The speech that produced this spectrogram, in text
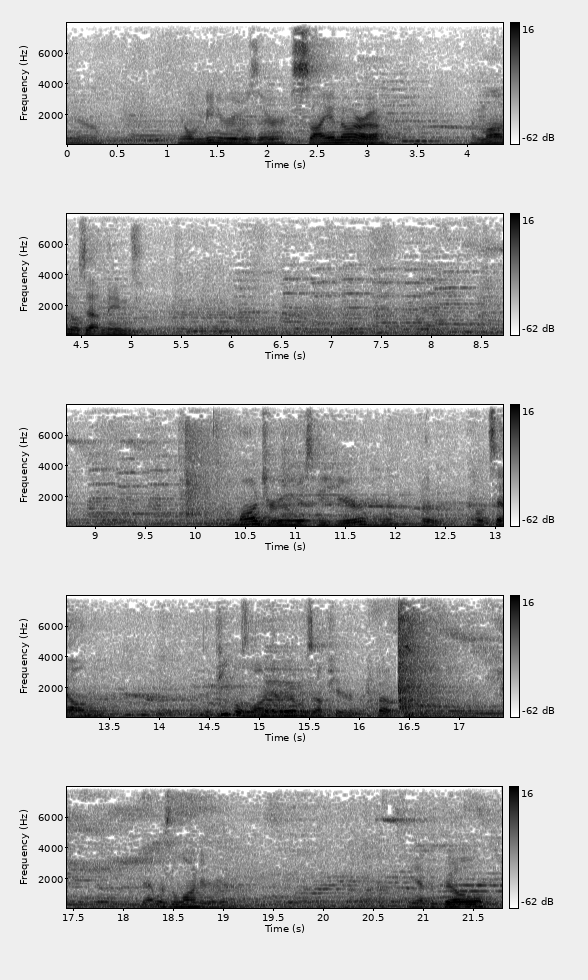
Yeah. The old meeting room is there. Sayonara. My mom knows that means. Laundry room used to be here and the hotel and the people's laundry room was up here. Oh. That was the laundry room. You had the bell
